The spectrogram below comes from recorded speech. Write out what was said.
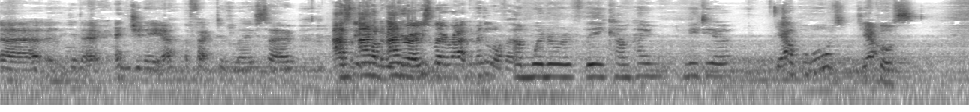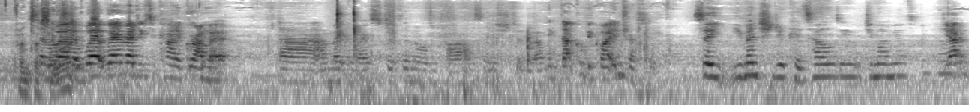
uh, you know, engineer effectively. So as And- the economy and- grows, we're right in the middle of it. And winner of the campaign media yeah, top award. yeah. Of course. Fantastic. So we're, we're, we're ready to kind of grab Yeah. it uh, and make the most of the Northern Powerhouse initiative. I think that could be quite interesting. So you mentioned your kids. How old are you? Do you mind me asking? Yeah,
